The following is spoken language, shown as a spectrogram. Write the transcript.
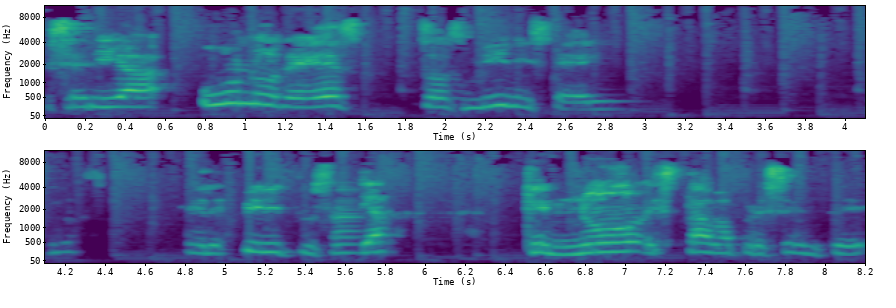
sería uno de estos ministerios, el Espíritu Santo, que no estaba presente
